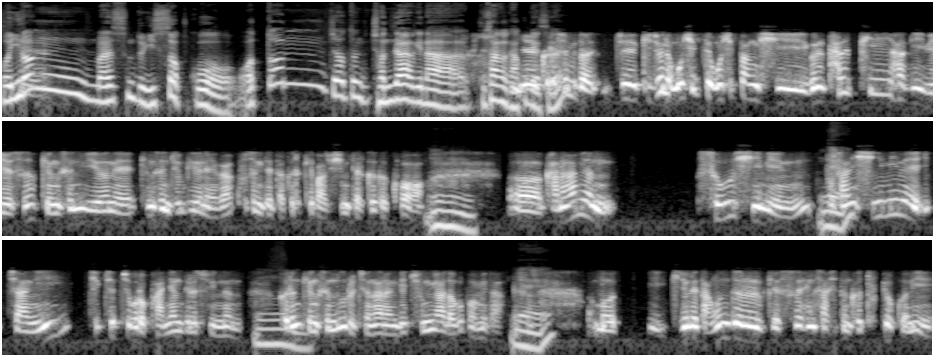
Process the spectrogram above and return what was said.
뭐 이런 네. 말씀도 있었고 어떤 어떤 전략이나 구상을 갖고 예, 계세요? 그렇습니다. 제 기존의 50대 50 방식을 탈피하기 위해서 경선위원회, 경선준비위원회가 구성이 됐다 그렇게 봐주시면 될 것 같고, 음. 어 가능하면 서울 시민, 네. 부산 시민의 입장이 직접적으로 반영될 수 있는 음. 그런 경선 룰을 정하는 게 중요하다고 봅니다. 네. 뭐 이 기존의 당원들께서 행사하셨던 그 투표권이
